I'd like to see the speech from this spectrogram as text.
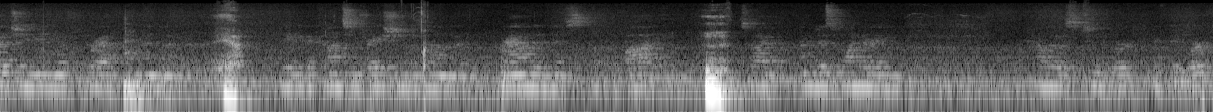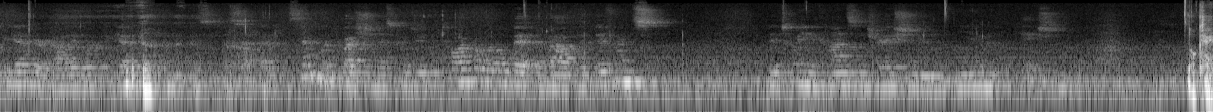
touching in with the breath, and then the, Yeah. maybe the concentration is on the groundedness of the body. Hmm. So I'm, I'm just wondering how those two work, if they work together, or how they work together. And a s- a s- a similar question is, could you talk a little bit about the difference between concentration and unification? Okay.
